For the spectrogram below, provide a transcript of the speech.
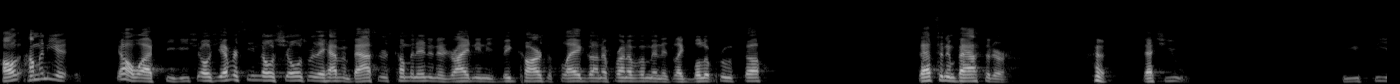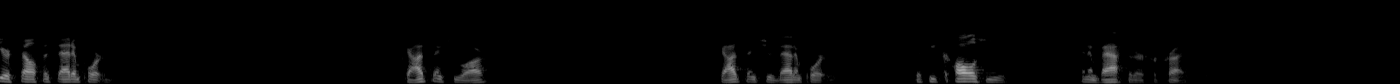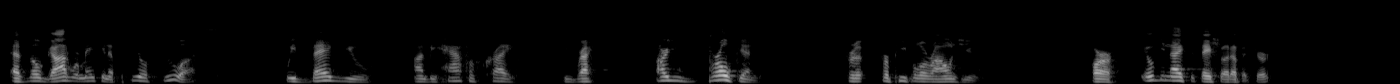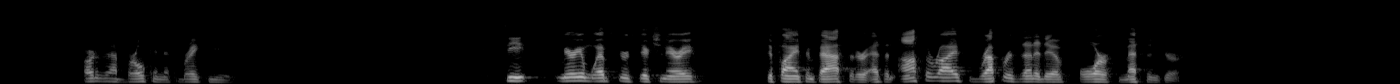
How, how many y'all watch TV shows? You ever seen those shows where they have ambassadors coming in and they're riding in these big cars with flags on the front of them and it's like bulletproof stuff? That's an ambassador. That's you. Do you see yourself as that important? God thinks you are. God thinks you're that important because he calls you an ambassador for Christ. As though God were making appeal through us, we beg you on behalf of Christ, be rec- are you broken for, for people around you? Or it would be nice if they showed up at church. Or did that brokenness break you? See, Merriam Webster's dictionary defines ambassador as an authorized representative or messenger.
